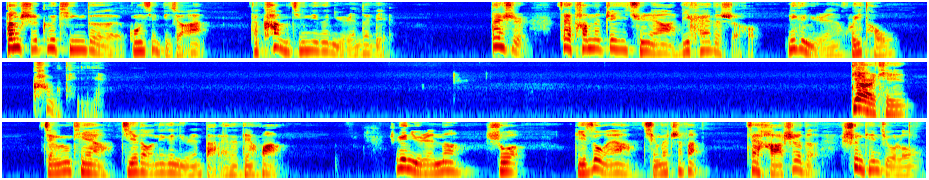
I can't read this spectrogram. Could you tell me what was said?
当时歌厅的光线比较暗，他看不清那个女人的脸，但是在他们这一群人啊离开的时候，那个女人回头看了他一眼。第二天，蒋中天啊接到那个女人打来的电话，这个女人呢说，李作文啊请她吃饭，在哈市的顺天酒楼。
